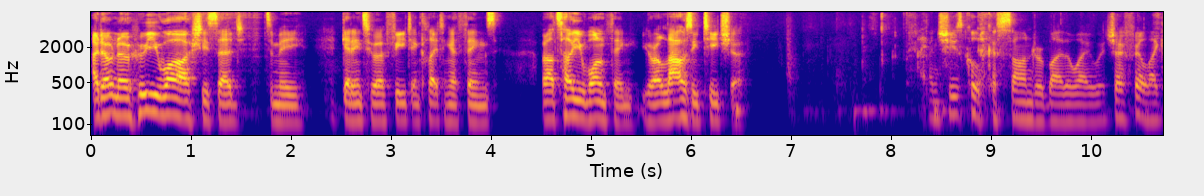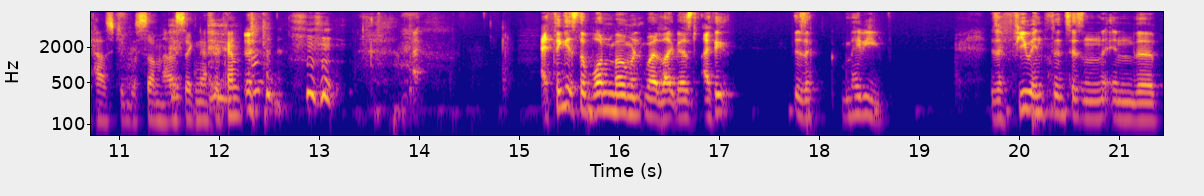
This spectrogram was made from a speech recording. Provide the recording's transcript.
I don't know who you are, she said to me, getting to her feet and collecting her things, but I'll tell you one thing you're a lousy teacher. And she's called Cassandra, by the way, which I feel like has to be somehow significant. I think it's the one moment where like there's I think there's a maybe there's a few instances in in the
